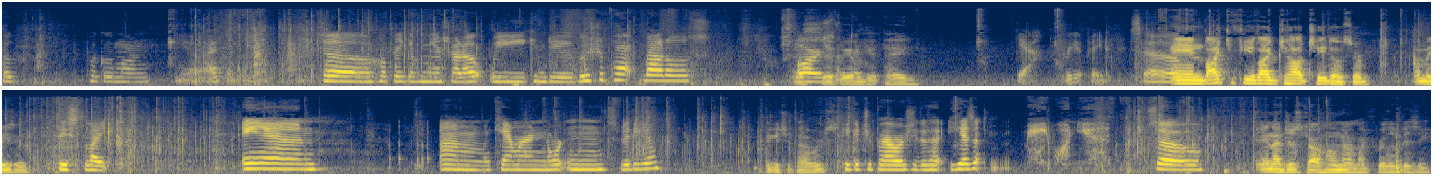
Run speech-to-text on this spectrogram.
po- Pokemon, yeah, I think. So, hope they give me a shout out. We can do booster pack battles. Or That's if we ever get paid. Yeah, if we get paid. So, And like if you like hot Cheetos, they're amazing. dislike. And, um, Cameron Norton's video. Pikachu powers. Pikachu powers. He, does, he hasn't made one yet. So, And I just got home and I'm like really busy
